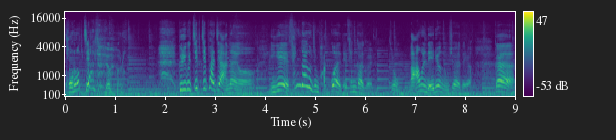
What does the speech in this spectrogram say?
더럽지 않아요, 여러분. 그리고 찝찝하지 않아요. 이게 생각을 좀 바꿔야 돼, 생각을. 좀 마음을 내려놓으셔야 돼요. 그러니까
